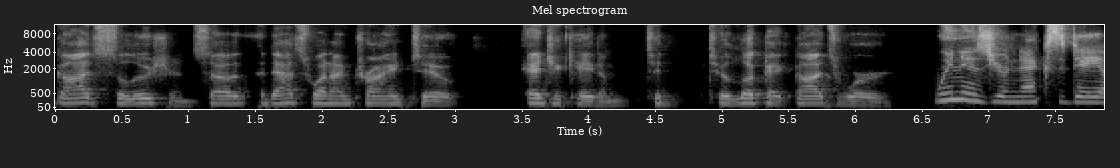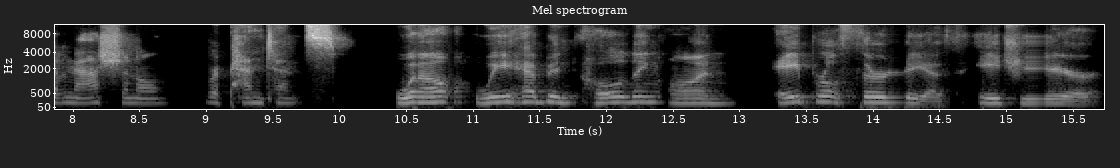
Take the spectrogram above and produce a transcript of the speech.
God's solution. So that's what I'm trying to educate them to to look at God's word. When is your next day of national repentance? Well, we have been holding on April 30th each year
